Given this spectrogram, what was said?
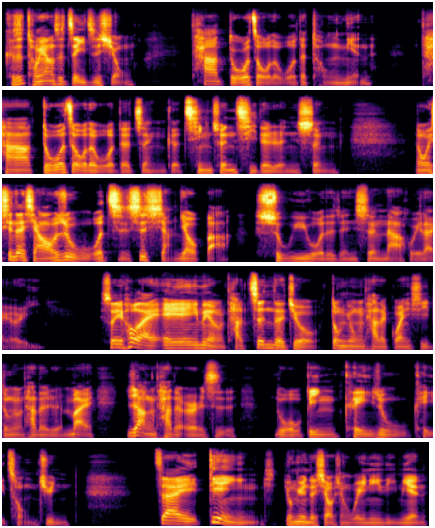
可是同样是这一只熊。”它夺走了我的童年，它夺走了我的整个青春期的人生。那我现在想要入伍，我只是想要把属于我的人生拿回来而已。所以后来，A A Mail 他真的就动用他的关系，动用他的人脉，让他的儿子罗宾可以入伍，可以从军。在电影《永远的小熊维尼》里面，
